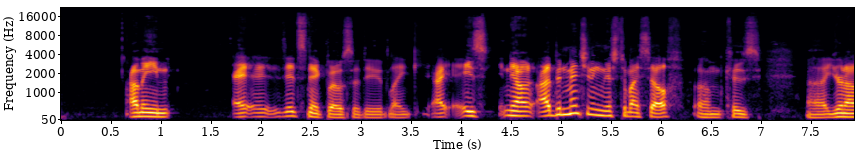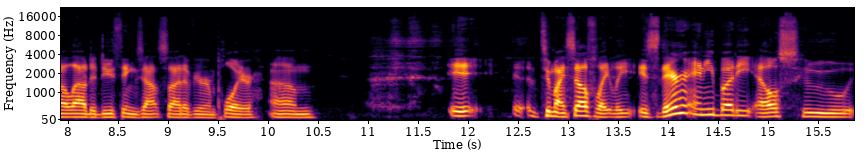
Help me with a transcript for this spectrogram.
I mean, it's Nick Bosa, dude. Like, I is now. I've been mentioning this to myself because uh, you're not allowed to do things outside of your employer. Um, it, to myself lately, is there anybody else who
